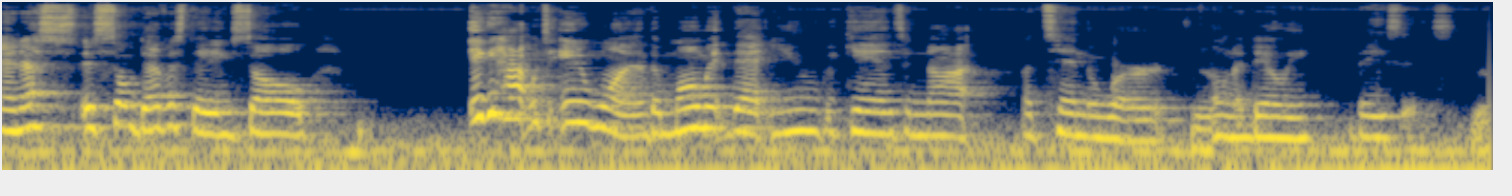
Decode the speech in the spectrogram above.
And that's it's so devastating. So it can happen to anyone the moment that you begin to not attend the word Yeah. on a daily basis. Yeah.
